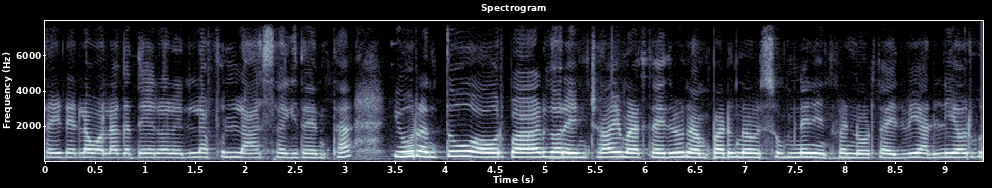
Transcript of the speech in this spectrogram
ಸೈಡೆಲ್ಲ ಹೊಲ, ಗದ್ದೆ ಇರೋರೆಲ್ಲ ಫುಲ್ ಲಾಸ್ ಆಗಿದೆ ಅಂತ. ಇವರಂತೂ ಅವ್ರ ಪಾಡ್ಗೆ ಅವ್ರು ಎಂಜಾಯ್ ಮಾಡ್ತಾಯಿದ್ರು ನಮ್ಮ ಪಾಡಿಗೆ ನಾವು ಸುಮ್ಮನೆ ನಿಂತ್ಕೊಂಡು ನೋಡ್ತಾಯಿದ್ವಿ ಅಲ್ಲಿ ಅವ್ರಿಗೂ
